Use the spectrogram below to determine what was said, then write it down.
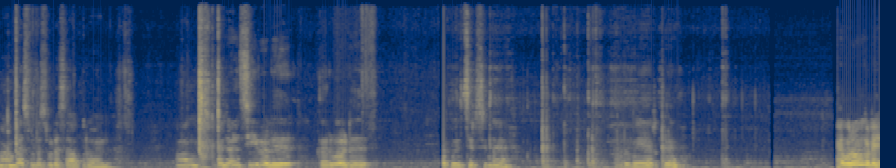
நான் தான் சுட சுட சாப்பிட்ற ஆள். வாங்க கொஞ்சம் சீவல் கருவாடு. கொதிச்சிருச்சுங்க. அருமையாக இருக்குது உறவுகளே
